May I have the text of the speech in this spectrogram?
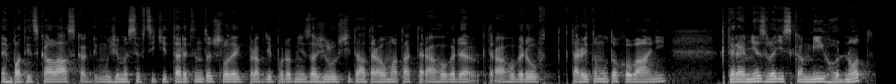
empatická láska, kdy můžeme se vcítit, tady tento člověk pravděpodobně zažil určitá traumata, která ho, vede, která ho vedou k tady tomuto chování, které mě z hlediska mých hodnot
